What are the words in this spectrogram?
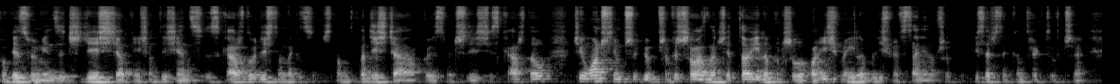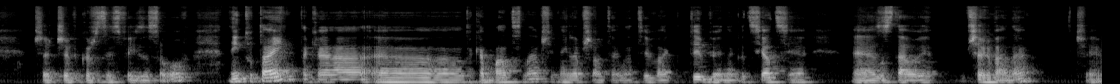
powiedzmy między 30 a 50 tysięcy z każdą, gdzieś tam, tam 20, powiedzmy 30 z każdą, czyli łącznie przewyższała znacznie to, ile potrzebowaliśmy, ile byliśmy w stanie na przykład podpisać tych kontraktów, czy, czy, czy wykorzystać swoich zasobów. No i tutaj taka, e, taka batna, czyli najlepsza alternatywa, gdyby negocjacje e, zostały przerwane, czy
